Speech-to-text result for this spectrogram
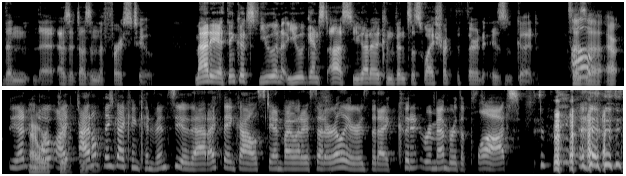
than the, as it does in the first two. Maddie, I think it's you and you against us. You got to convince us why Shrek the Third is good. It says Oh, uh, hour- Yeah, hour no, I, I don't think I can convince you of that. I think I'll stand by what I said earlier is that I couldn't remember the plot. and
